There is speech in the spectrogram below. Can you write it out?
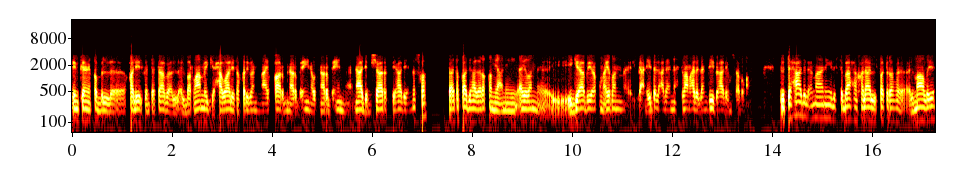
يمكن قبل آه، قليل كنت أتابع البرنامج حوالي تقريبا ما يقارب من 40 أو 42 نادي مشارك في هذه النسخة فاعتقد هذا رقم يعني أيضا إيجابي رقم أيضا يعني يدل على أن اهتمام هذا الأندية بهذه المسابقة. الاتحاد العماني للسباحة خلال الفترة الماضية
